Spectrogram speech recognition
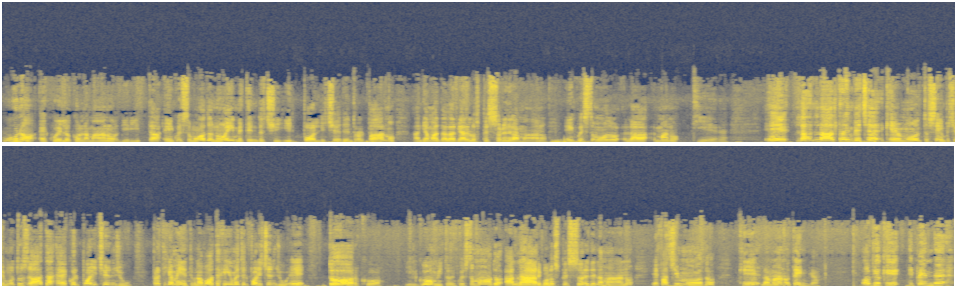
Uno è quello con la mano diritta e in questo modo noi mettendoci il pollice dentro al palmo andiamo ad allargare lo spessore della mano e in questo modo la mano tiene e la, l'altra invece che è molto semplice, molto usata è col pollice in giù. Praticamente una volta che io metto il pollice in giù e torco il gomito in questo modo, allargo lo spessore della mano e faccio in modo che la mano tenga. Ovvio che dipende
